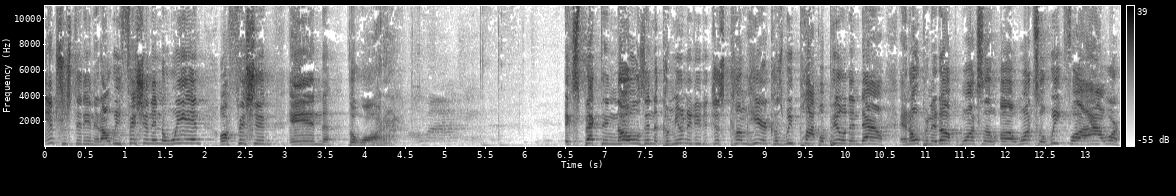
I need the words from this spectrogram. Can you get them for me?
interested in it. Are we fishing in the wind or fishing in the water? expecting those in the community to just come here because we plop a building down and open it up once a, uh, once a week for an hour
